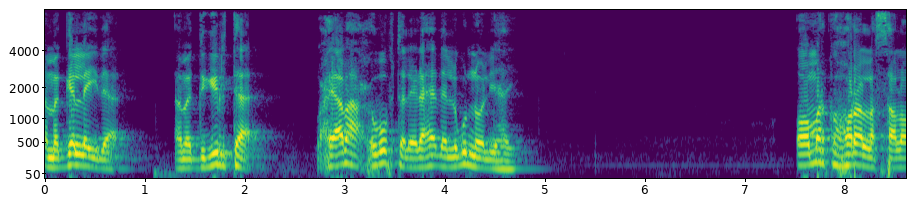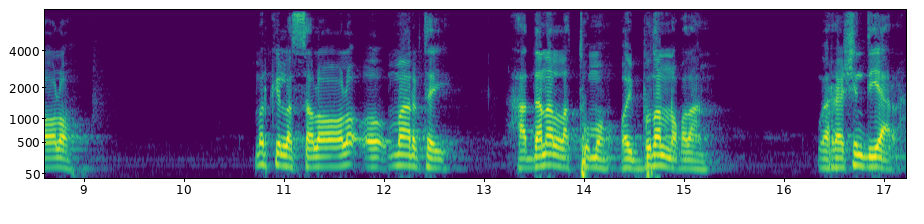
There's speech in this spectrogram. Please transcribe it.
ama galleyda ama digirta waxyaabaha xububta la yidhaahda lagu nool yahay. Oo marka hore la saloolo markii la saloolo oo maaragtay haddana la tumo oy budan noqdaan. Waa raashin diyaar ah.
